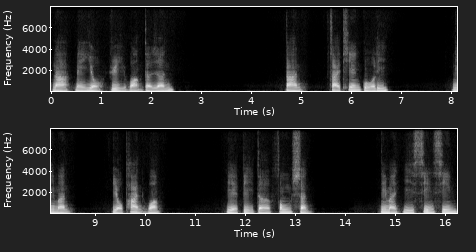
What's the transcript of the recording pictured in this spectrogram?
那没有欲望的人，但在天国里。你们有盼望，也必得丰盛。你们以信心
